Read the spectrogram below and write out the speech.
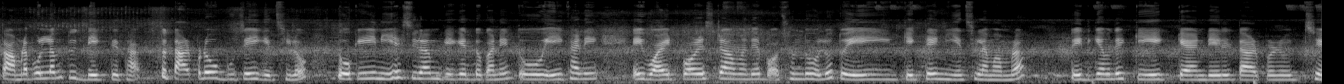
তো আমরা বললাম, তুই দেখতে থাক। তো তারপরে ও বুঝেই গেছিল তো ওকেই নিয়ে এসেছিলাম কেকের দোকানে। তো এইখানে এই হোয়াইট ফরেস্টটা আমাদের পছন্দ হলো তো এই কেকটাই নিয়েছিলাম আমরা। তো এদিকে আমাদের কেক ক্যান্ডেল তারপরে হচ্ছে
